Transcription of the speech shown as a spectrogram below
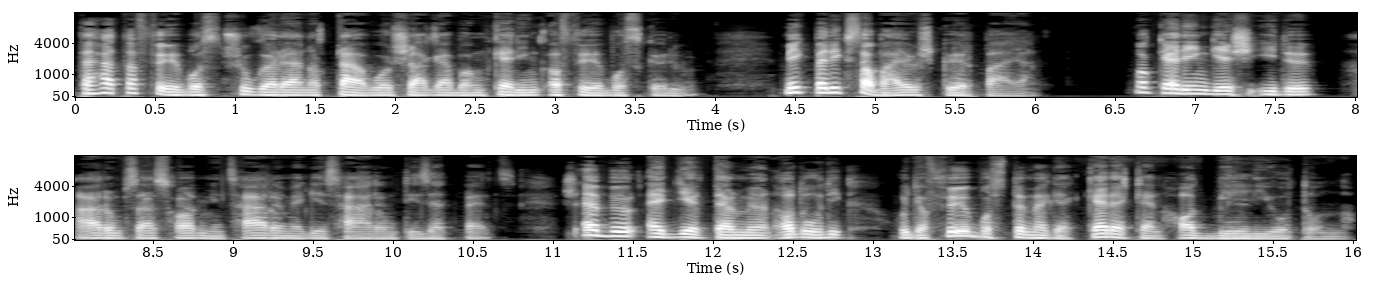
tehát a főbosz sugarának távolságában kering a főbosz körül, mégpedig szabályos körpályán. A keringési idő 333,3 perc, és ebből egyértelműen adódik, hogy a főbosz tömege kereken 6 billió tonna.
